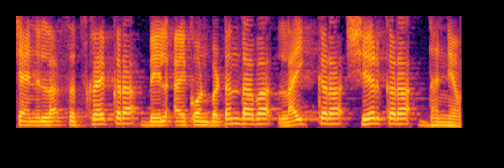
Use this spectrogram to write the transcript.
चॅनलला सबस्क्राईब करा बेल आयकॉन बटन दाबा लाईक करा शेअर करा. धन्यवाद.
